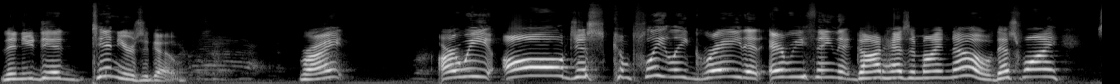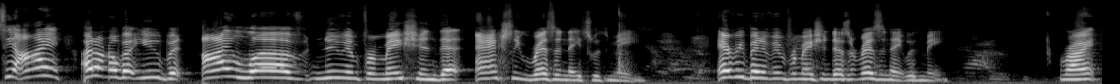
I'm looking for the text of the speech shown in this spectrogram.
than you did 10 years ago? Right? Right. Are we all just completely great at everything that God has in mind? No. That's why see I I don't know about you, but I love new information that actually resonates with me. Every bit of information doesn't resonate with me. Right?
